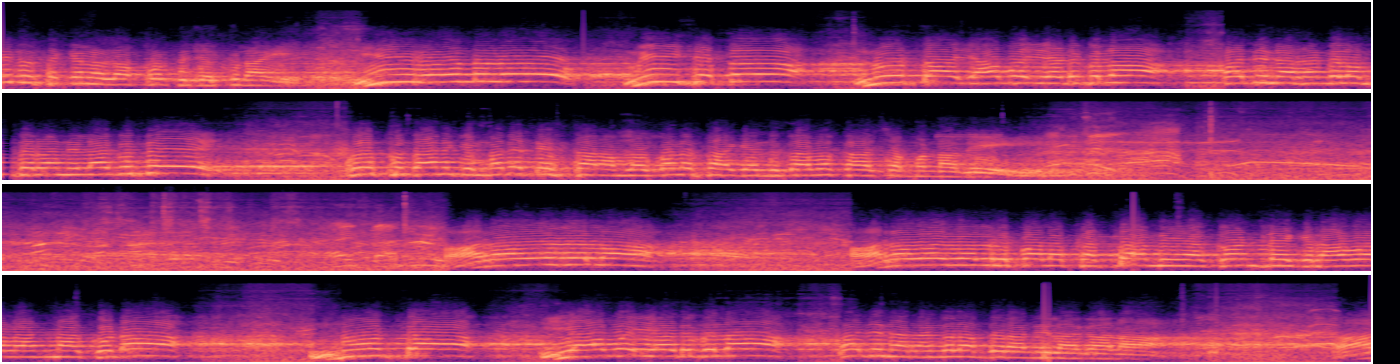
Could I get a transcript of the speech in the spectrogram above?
ఐదు సెకండ్లలో పూర్తి చేస్తున్నాయి ఈ రౌండ్లో మీ జత నూట యాభై అడుగుల పదిన రంగుల దూరాన్ని లాగితే ప్రస్తుతానికి మొదటి స్థానంలో కొనసాగేందుకు అవకాశం ఉన్నది. అరవై వేల అరవై వేల రూపాయల కట్ట మీ అకౌంట్లోకి రావాలన్నా కూడా నూట యాభై అడుగుల పదిన రంగుల దూరాన్ని లాగాల ఆ,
